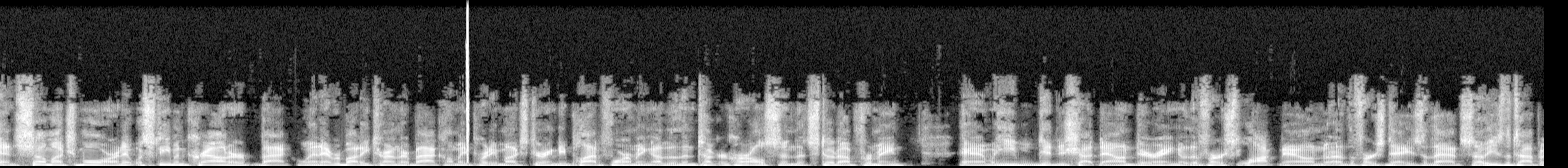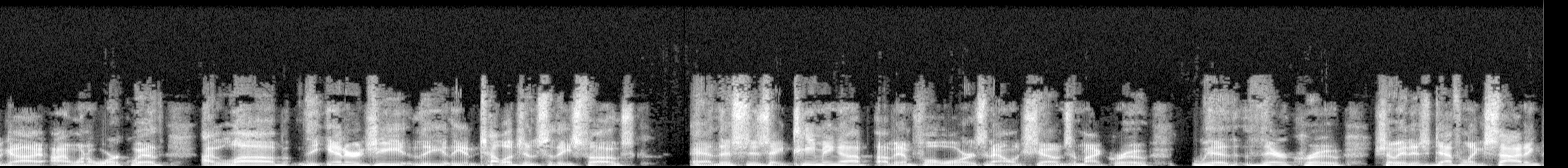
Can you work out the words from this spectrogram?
and so much more. And it was Steven Crowder back when everybody turned their back on me pretty much during deplatforming, other than Tucker Carlson that stood up for me. And he didn't shut down during the first lockdown, uh, the first days of that. So he's the type of guy I want to work with. I love the energy, the the intelligence of these folks. And this is a teaming up of InfoWars and Alex Jones and my crew with their crew. So it is definitely exciting.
